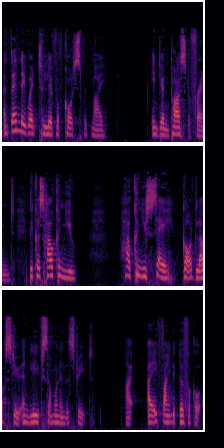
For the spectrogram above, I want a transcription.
And then they went to live, of course, with my Indian pastor friend, because how can you, how can you say God loves you and leave someone in the street. I, find it difficult.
